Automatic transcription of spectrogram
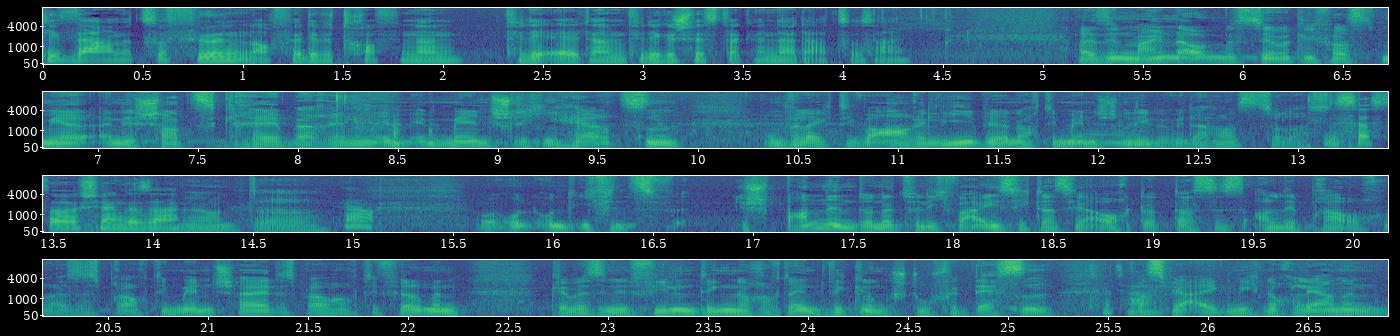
die Wärme zu fühlen und auch für die Betroffenen, für die Eltern, für die Geschwisterkinder da zu sein. Also in meinen Augen bist du ja wirklich fast mehr eine Schatzgräberin im, im menschlichen Herzen, um vielleicht die wahre Liebe und auch die Menschenliebe wieder rauszulassen. Das hast du schön gesagt. Ja, und, äh, ja. und, und ich finde es spannend und natürlich weiß ich das ja auch, dass es alle brauchen. Also es braucht die Menschheit, es brauchen auch die Firmen. Ich glaube, wir sind in vielen Dingen noch auf der Entwicklungsstufe dessen, Total. was wir eigentlich noch lernen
